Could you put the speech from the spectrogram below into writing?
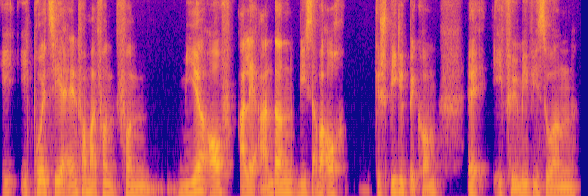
ich, ich projiziere einfach mal von, von mir auf alle anderen, wie ich es aber auch gespiegelt bekomme. Äh, ich fühle mich wie so ein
